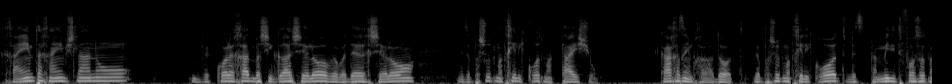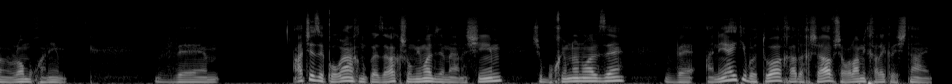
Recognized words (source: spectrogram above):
חיים את החיים שלנו, וכל אחד בשגרה שלו ובדרך שלו, וזה פשוט מתחיל לקרות מתישהו. ככה זה עם חרדות. זה פשוט מתחיל לקרות, וזה תמיד יתפוס אותנו לא מוכנים. ועד שזה קורה, אנחנו כזה רק שומעים על זה מאנשים שבוכים לנו על זה, ואני הייתי בטוח עד עכשיו שהעולם מתחלק לשתיים.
